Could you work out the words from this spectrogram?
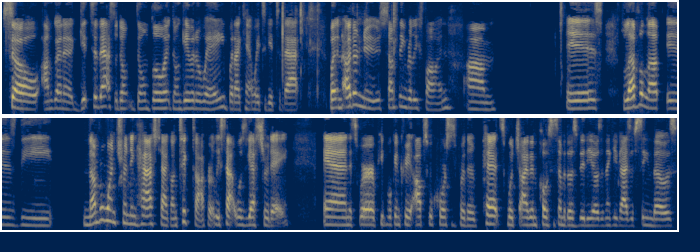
So I'm gonna get to that. So don't don't blow it, don't give it away. But I can't wait to get to that. But in other news, something really fun. Um, is level up is the number one trending hashtag on TikTok, or at least that was yesterday. And it's where people can create obstacle courses for their pets, which I've been posting some of those videos. I think you guys have seen those.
